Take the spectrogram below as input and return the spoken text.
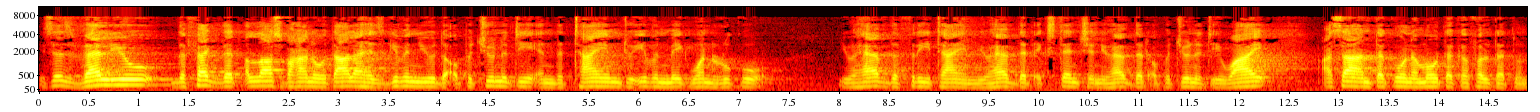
He says, value the fact that Allah subhanahu wa ta'ala has given you the opportunity and the time to even make one ruku. You have the free time, you have that extension, you have that opportunity. Why? Asa antakuna mawtaka faltatun.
